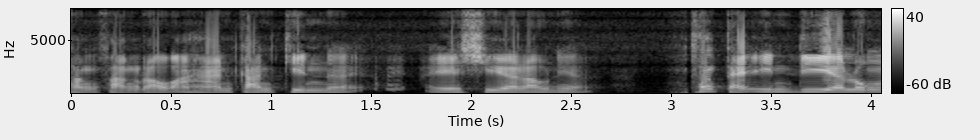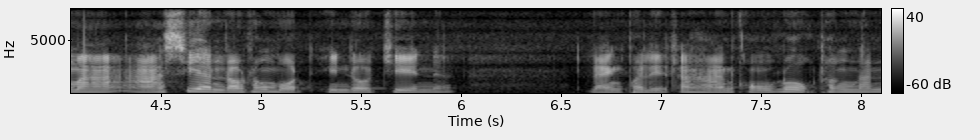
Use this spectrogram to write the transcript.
ทางฝั่งเราอาหารการกินนะเอเชียเราเนี่ยตั้งแต่อินเดียลงมาอาเซียนเราทั้งหมดอินโดจีนเนี่ย แหล่งผลิตอาหารของโลกทั้งนั้น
